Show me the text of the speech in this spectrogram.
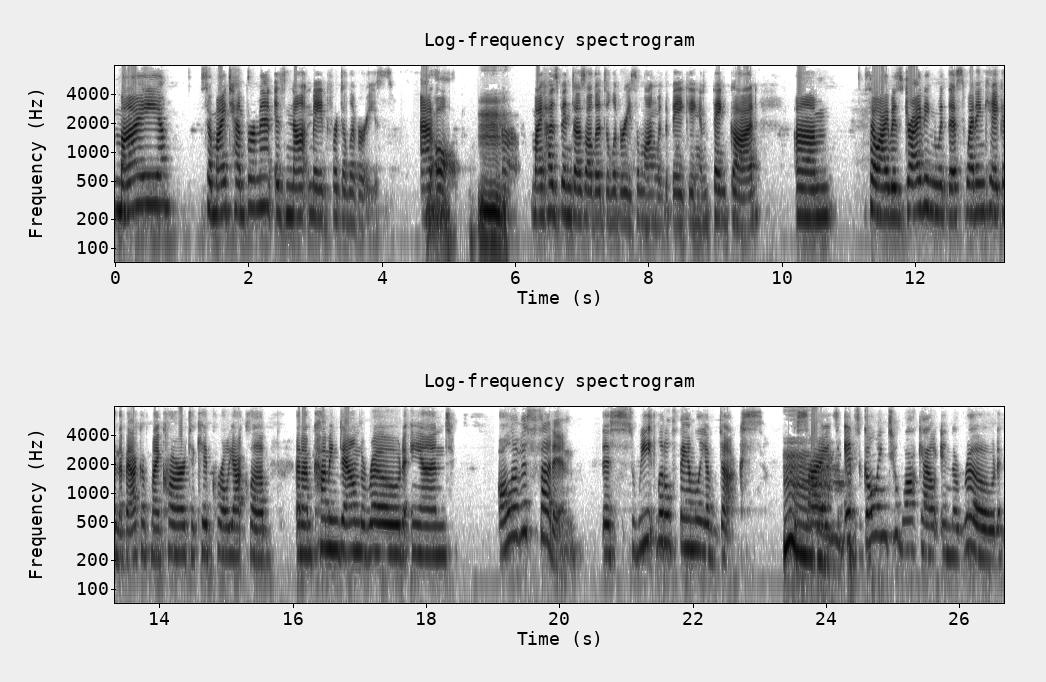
My so my temperament is not made for deliveries at Mm. all. Mm. Uh, my husband does all the deliveries along with the baking, and thank God. Um, so I was driving with this wedding cake in the back of my car to Cape Coral Yacht Club, and I'm coming down the road, and all of a sudden, this sweet little family of ducks decides it's going to walk out in the road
